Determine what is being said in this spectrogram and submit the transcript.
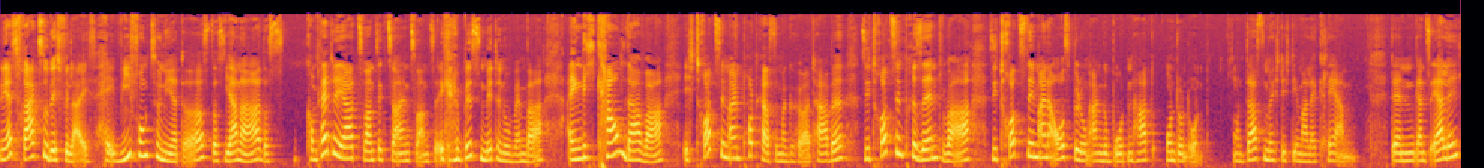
Und jetzt fragst du dich vielleicht, hey, wie funktioniert das, dass Jana das komplette Jahr 2022 bis Mitte November eigentlich kaum da war, ich trotzdem einen Podcast immer gehört habe, sie trotzdem präsent war, sie trotzdem eine Ausbildung angeboten hat und, und, und. Und das möchte ich dir mal erklären. Denn ganz ehrlich,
